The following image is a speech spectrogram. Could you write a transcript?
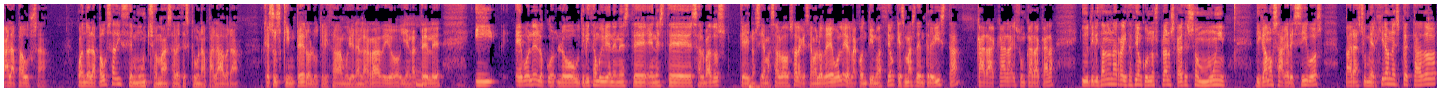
a la pausa. Cuando la pausa dice mucho más a veces que una palabra. Jesús Quintero lo utilizaba muy bien en la radio y en la Mm. tele. Y Évole lo, lo utiliza muy bien en este, en este Salvados, que no se llama Salvados ahora, que se llama lo de Évole, es la continuación, que es más de entrevista, cara a cara, es un cara a cara, y utilizando una realización con unos planos que a veces son muy, digamos, agresivos, para sumergir a un espectador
